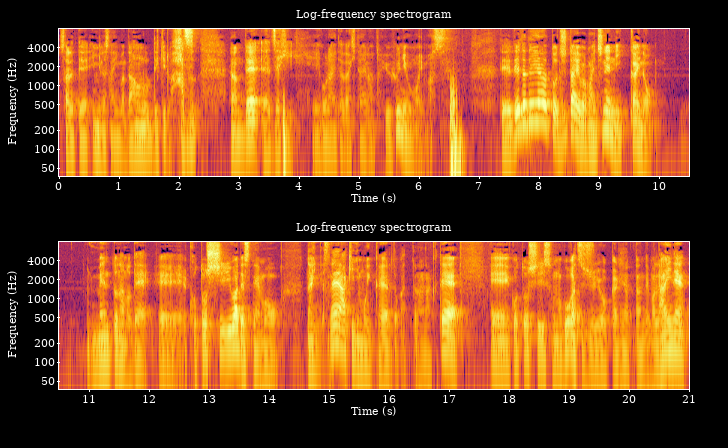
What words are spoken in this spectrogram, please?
されて皆さん今ダウンロードできるはず。なんで、えー、ぜひご覧いただきたいなというふうに思います。でデータデイアウト自体はまあ1年に1回のイベントなので、えー、今年はですねもうないんですね。秋にもう1回やるとかっていうのはなくて、えー、今年その5月14日にやったんで、まあ、来年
